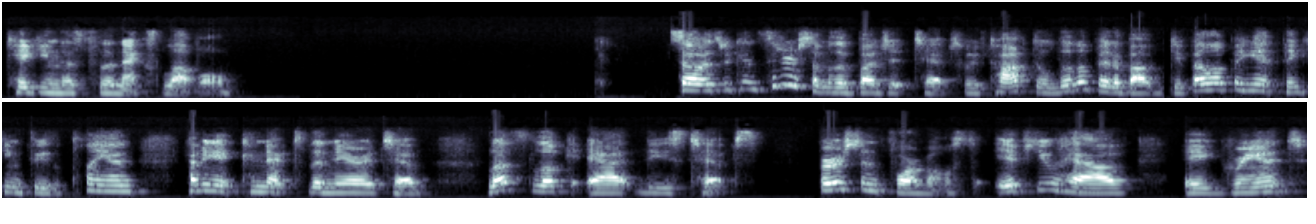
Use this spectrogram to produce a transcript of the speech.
taking this to the next level. So as we consider some of the budget tips, we've talked a little bit about developing it, thinking through the plan, having it connect to the narrative. Let's look at these tips. First and foremost, if you have a grant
